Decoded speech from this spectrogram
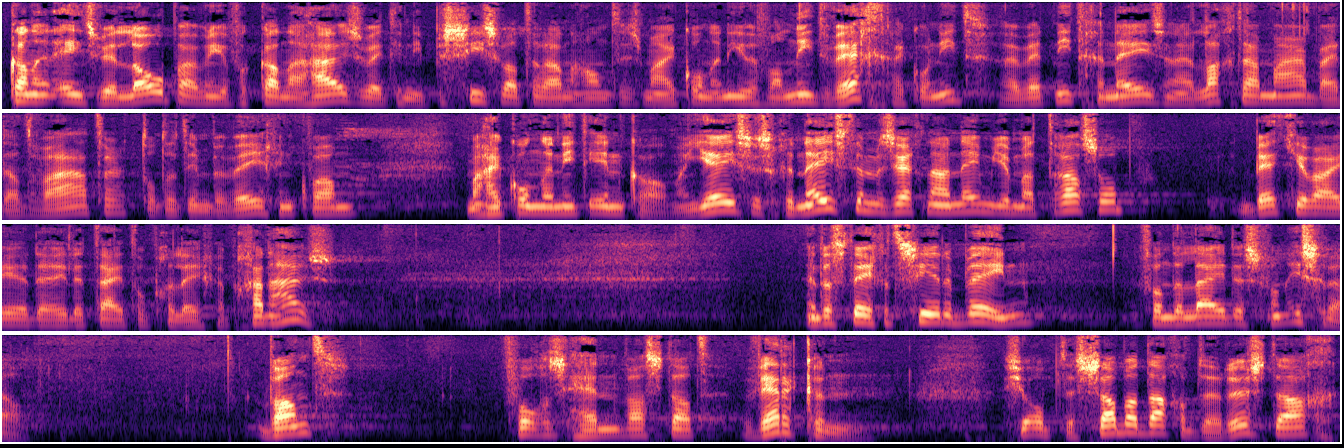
kan ineens weer lopen. Geval kan naar huis, weet hij niet precies wat er aan de hand is. Maar hij kon in ieder geval niet weg. Hij, kon niet, hij werd niet genezen. Hij lag daar maar bij dat water tot het in beweging kwam. Maar hij kon er niet inkomen. Jezus geneest hem en zegt, nou neem je matras op. Het bedje waar je de hele tijd op gelegen hebt. Ga naar huis. En dat is tegen het zere van de leiders van Israël. Want volgens hen was dat werken. Als je op de Sabbatdag, op de rustdag,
